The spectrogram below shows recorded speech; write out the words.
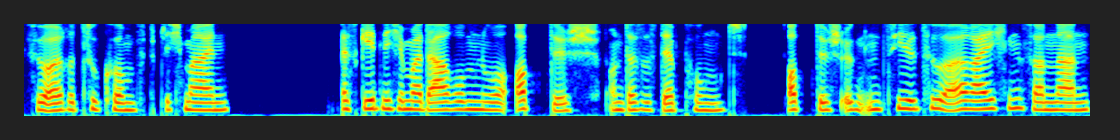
für eure Zukunft. Ich meine, es geht nicht immer darum, nur optisch, und das ist der Punkt, optisch irgendein Ziel zu erreichen, sondern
